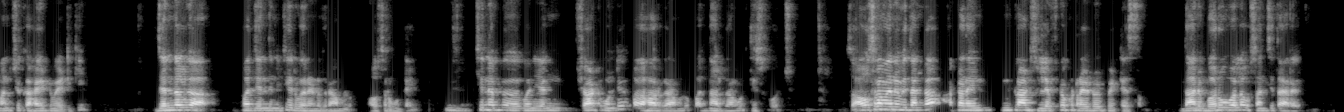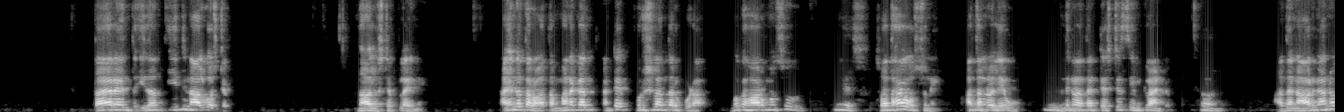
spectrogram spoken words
మనిషి యొక్క హైట్ వెయిట్కి జనరల్గా పద్దెనిమిది నుంచి ఇరవై రెండు గ్రాములు అవసరం ఉంటాయి. చిన్న కొంచెం షార్ట్ ఉంటే పదహారు గ్రాములు పద్నాలుగు గ్రాములు తీసుకోవచ్చు. సో అవసరమైన విధంగా అక్కడ ఇంప్లాంట్స్ లెఫ్ట్ ఒకటి రైట్ ఒకటి పెట్టేస్తాం. దాని బరువు వల్ల సంచి తయారవుతుంది. తయారైన ఇదంతా ఇది నాలుగో స్టెప్ నాలుగు స్టెప్లు అయినాయి. అయిన తర్వాత మనకు అంటే పురుషులందరూ కూడా మగ హార్మోన్స్ yes, స్వతహాగా వస్తున్నాయి. అతనిలో లేవు. ఉమ్, ఎందుకంటే అతని టెస్టిస్ ఇంప్లాంట్. అతని ఆర్గాన్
